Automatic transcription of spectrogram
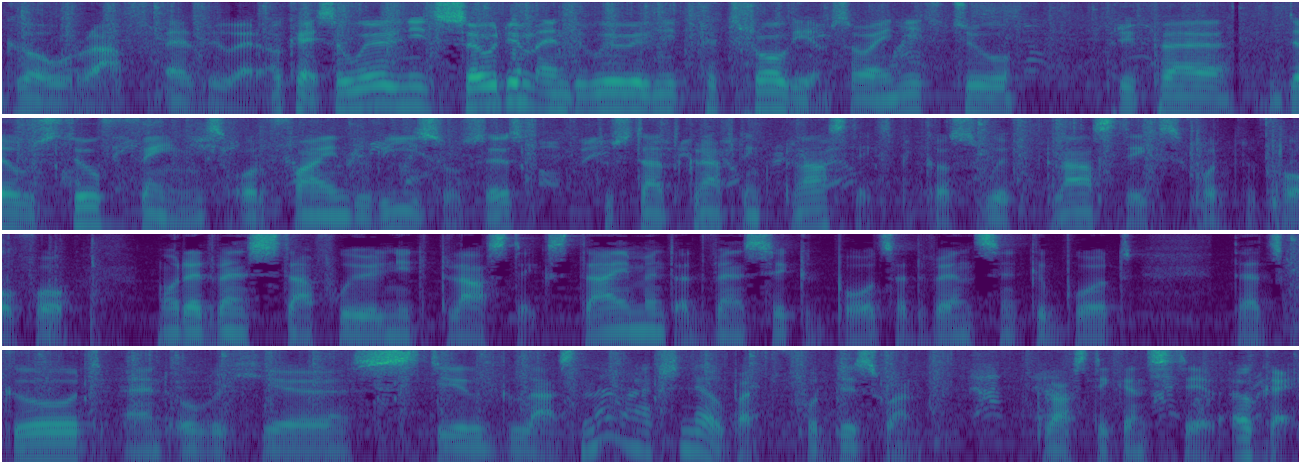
go rough everywhere. Okay, so we will need sodium and we will need petroleum, so I need to prepare those two things or find resources to start crafting plastics because with plastics for for for more advanced stuff we will need plastics. Diamond advanced circuit boards advanced circuit board that's good. And over here steel glass. No actually no but for this one plastic and steel. Okay.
